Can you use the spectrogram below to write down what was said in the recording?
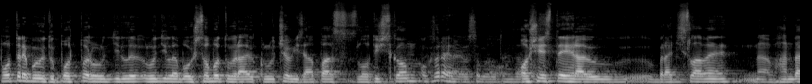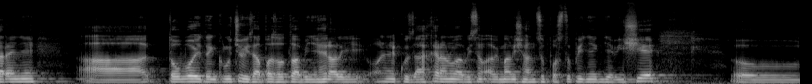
potrebujú tú podporu ľudí, ľudí, lebo už v sobotu hrajú kľúčový zápas s Lotyšskom. O ktorej hrajú sobotu ten zápas? O 6. hrajú v Bratislave na, v Handarene a to bude ten kľúčový zápas o to, aby nehrali o nejakú záchranu, aby, som, aby mali šancu postúpiť niekde vyššie. Uh,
